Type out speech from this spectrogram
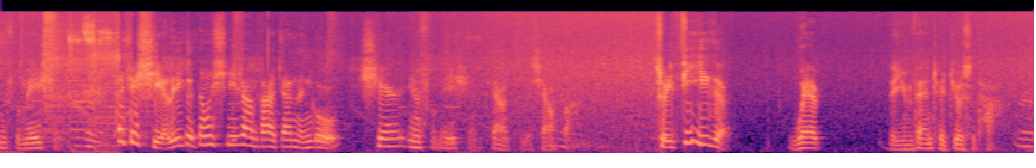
information。他就写了一个东西，让大家能够 share information 这样子的想法。所以第一个 web 的 inventor 就是他。嗯，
